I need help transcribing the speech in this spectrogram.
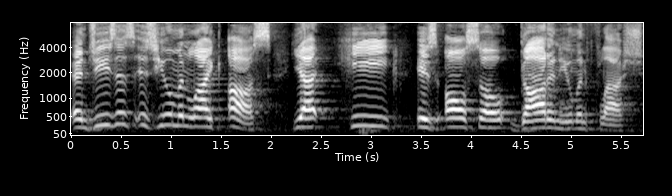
and Jesus is human like us, yet He is also God in human flesh.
